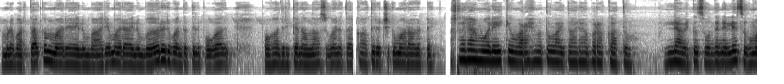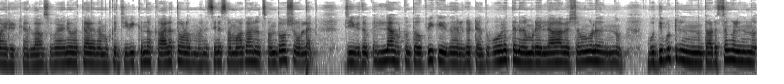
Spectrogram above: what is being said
നമ്മുടെ ഭർത്താക്കന്മാരായാലും ഭാര്യമാരായാലും വേറൊരു ബന്ധത്തിൽ പോകാ പോകാതിരിക്കാൻ അള്ളാഹു സുബാനത്താൽ കാത്തു രക്ഷിക്കുമാറാകട്ടെ. അസ്സലാമു അലൈക്കും വറഹമത്തല്ലാഹി താല വബറക്കാത്തു എല്ലാവർക്കും സുഖം തന്നെയല്ലേ? സുഖമായിരിക്കട്ടെ. അള്ളാഹു സുബാനുവത്താല നമുക്ക് ജീവിക്കുന്ന കാലത്തോളം മനസ്സിന് സമാധാനവും സന്തോഷമുള്ള ജീവിതം എല്ലാവർക്കും തൗഫീക്ക് ചെയ്ത് നൽകട്ടെ. അതുപോലെ തന്നെ നമ്മുടെ എല്ലാ വിഷമങ്ങളിൽ നിന്നും ബുദ്ധിമുട്ടിൽ നിന്നും തടസ്സങ്ങളിൽ നിന്നും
